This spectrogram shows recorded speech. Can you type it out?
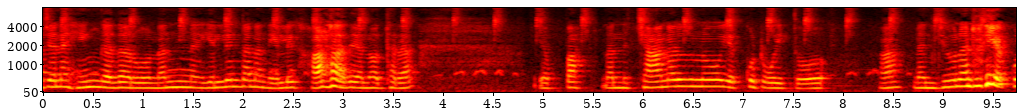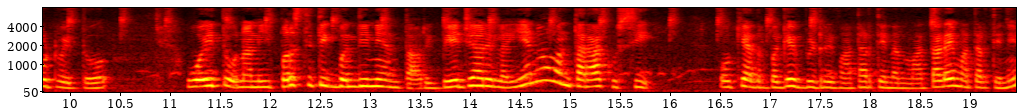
ಜನ ಹೆಂಗೆ ಅದಾರು ನನ್ನ ಎಲ್ಲಿಂದ ನಾನು ಎಲ್ಲಿಗೆ ಹಾಳಾದೆ ಅನ್ನೋ ಥರ. ಯಪ್ಪ, ನನ್ನ ಚಾನಲ್ನು ಎಕ್ಕುಟ್ಟು ಹೋಯ್ತು. ಹಾಂ ನನ್ನ ಜೀವನನೂ ಎಕ್ಕುಟ್ಟು ಹೋಯ್ತು. ಹೋಯ್ತು. ನಾನು ಈ ಪರಿಸ್ಥಿತಿಗೆ ಬಂದೀನಿ ಅಂತ. ಅವ್ರಿಗೆ ಬೇಜಾರಿಲ್ಲ. ಏನೋ ಒಂಥರ ಖುಷಿ. ಓಕೆ ಅದ್ರ ಬಗ್ಗೆ ಬಿಡ್ರಿ, ಮಾತಾಡ್ತೀನಿ, ನಾನು ಮಾತಾಡೇ ಮಾತಾಡ್ತೀನಿ.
